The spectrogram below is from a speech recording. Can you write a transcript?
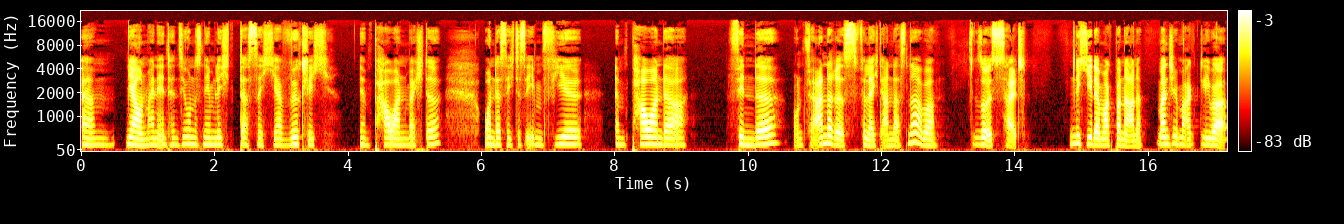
Ähm, ja, und meine Intention ist nämlich, dass ich ja wirklich empowern möchte und dass ich das eben viel empowernder finde und für andere ist vielleicht anders, ne? Aber so ist es halt. Nicht jeder mag Banane. Manche mag lieber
